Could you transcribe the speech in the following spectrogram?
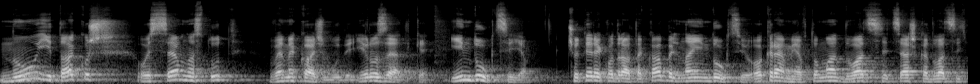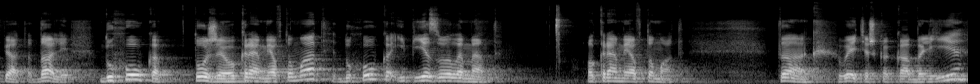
Ну і також ось це в нас тут вимикач буде і розетки. Індукція. 4 квадрата кабель на індукцію. Окремий автомат 20 цяжка 25. Далі духовка, теж окремий автомат, духовка і п'єзоелемент. Окремий автомат. Так, витяжка кабель є.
